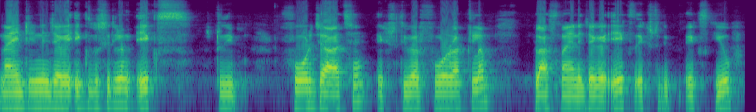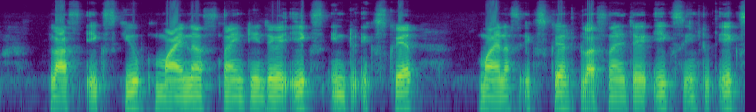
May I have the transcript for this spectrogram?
নাইনটিনের জায়গায় এক্স বসিয়ে দিলাম। এক্স টু দি ফোর যা আছে x to the power four রাখলাম। প্লাস নাইনের জায়গায় x x to the x cube plus x cube minus নাইনটিনের জায়গায় x into x square minus x square plus নাইনের জায়গায় x into x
